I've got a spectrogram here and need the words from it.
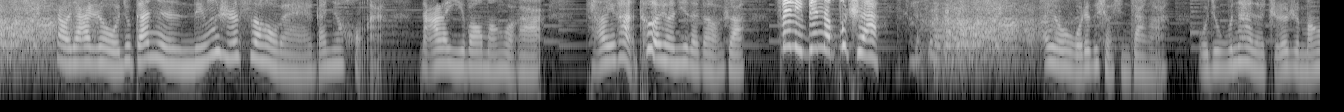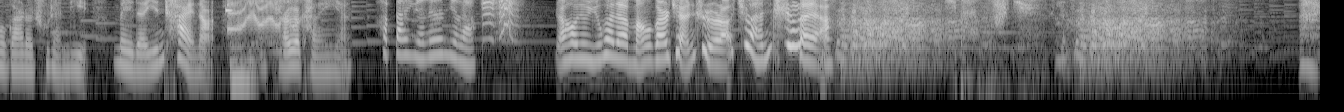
到家之后，我就赶紧零食伺候呗，赶紧哄啊，拿了一包芒果干儿。条儿一看，特生气的跟我说：“菲律宾的不吃。”啊哎呦，我这个小心脏啊，我就无奈的指了指芒果干的出产地，Made in China。条又看了一眼，好吧，原谅你了。然后就愉快的芒果干全吃了，全吃了呀。哎，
